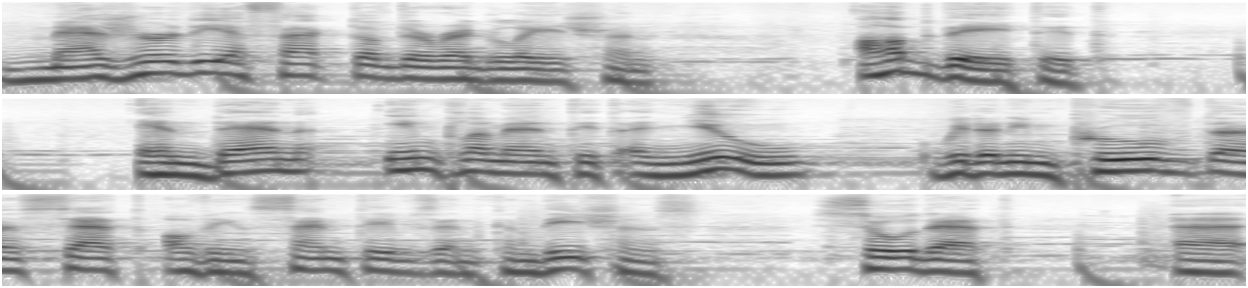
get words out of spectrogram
measure the effect of the regulation, update it, and then implement it anew with an improved uh, set of incentives and conditions so that uh,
